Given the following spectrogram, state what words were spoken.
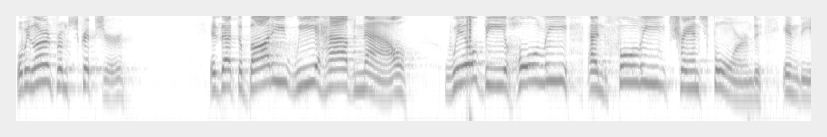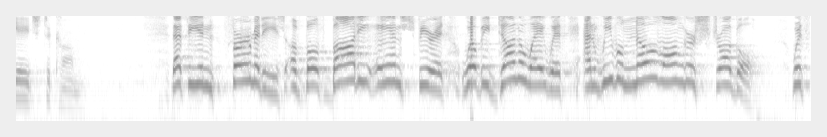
What we learn from Scripture is that the body we have now will be wholly and fully transformed in the age to come that the infirmities of both body and spirit will be done away with, and we will no longer struggle with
